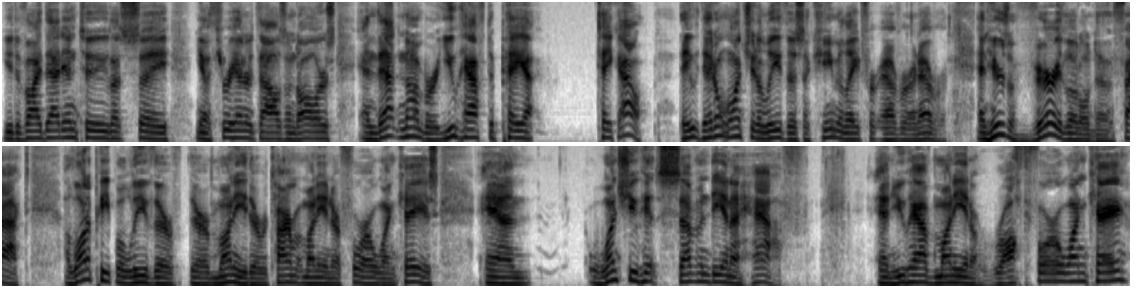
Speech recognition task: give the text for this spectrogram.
You divide that into, let's say, you know, $300,000, and that number you have to pay, take out they, they don't want you to leave this accumulate forever and ever. And here's a very little known fact. A lot of people leave their, their money, their retirement money in their 401ks. And once you hit 70 and a half and you have money in a Roth 401k,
